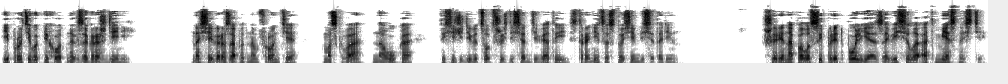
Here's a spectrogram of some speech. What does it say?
и противопехотных заграждений. На Северо-Западном фронте Москва, Наука, 1969, страница 171. Ширина полосы предполья зависела от местности.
